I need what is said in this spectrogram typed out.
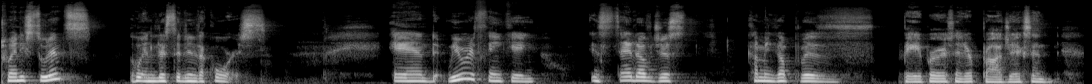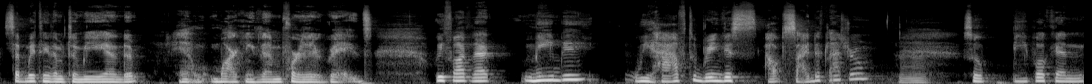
20 students who enlisted in the course. And we were thinking, instead of just coming up with papers and their projects and submitting them to me and you know, marking them for their grades, we thought that maybe we have to bring this outside the classroom so people can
